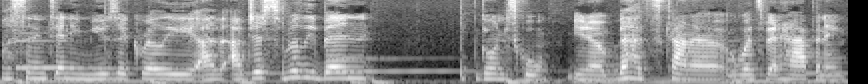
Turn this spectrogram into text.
listening to any music really. I've, I've just really been going to school you know that's kind of what's been happening.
